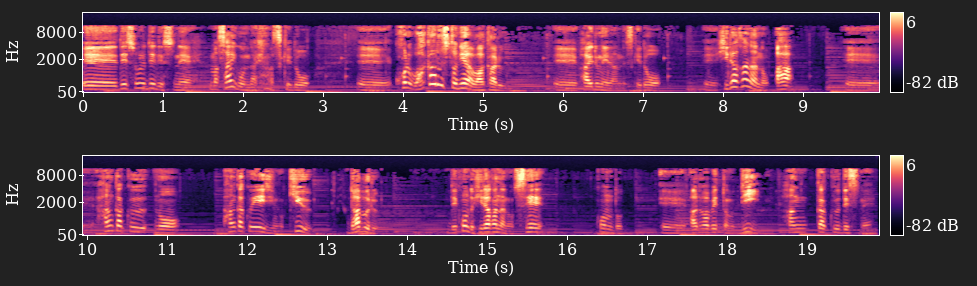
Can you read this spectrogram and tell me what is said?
えー、で、それでですね、まあ、最後になりますけど、えー、これ分かる人には分かる、えー、ファイル名なんですけど、えー、ひらがなのあ、えー、半角の、半角英字の Q、ダブル、で、今度ひらがなのせ、今度、えー、アルファベットの D、半角ですね。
